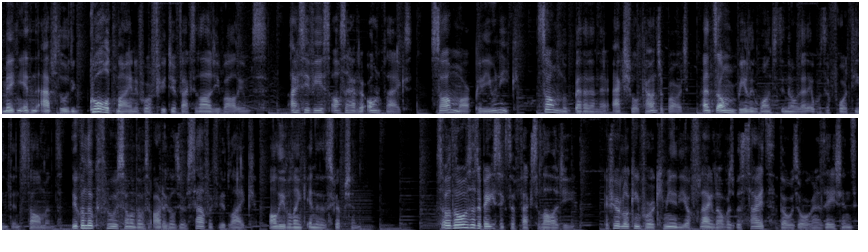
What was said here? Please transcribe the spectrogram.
making it an absolute goldmine for future vexillology volumes. ICVs also have their own flags. Some are pretty unique, some look better than their actual counterpart, and some really want you to know that it was the 14th installment. You can look through some of those articles yourself if you'd like. I'll leave a link in the description. So those are the basics of vexillology. If you're looking for a community of flag lovers besides those organizations,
